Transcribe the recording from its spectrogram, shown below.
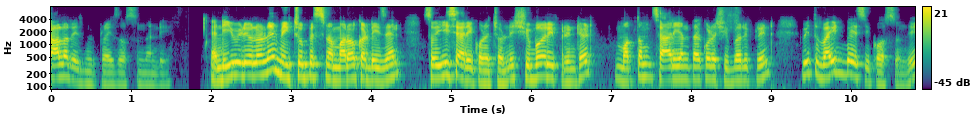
చాలా రీజనబుల్ ప్రైస్ వస్తుందండి. అండ్ ఈ వీడియోలోనే మీకు చూపిస్తున్న మరొక డిజైన్ సో ఈ శారీ కూడా చూడండి. షిబోరి ప్రింటెడ్ మొత్తం శారీ అంతా కూడా shibori print with white basic వస్తుంది.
